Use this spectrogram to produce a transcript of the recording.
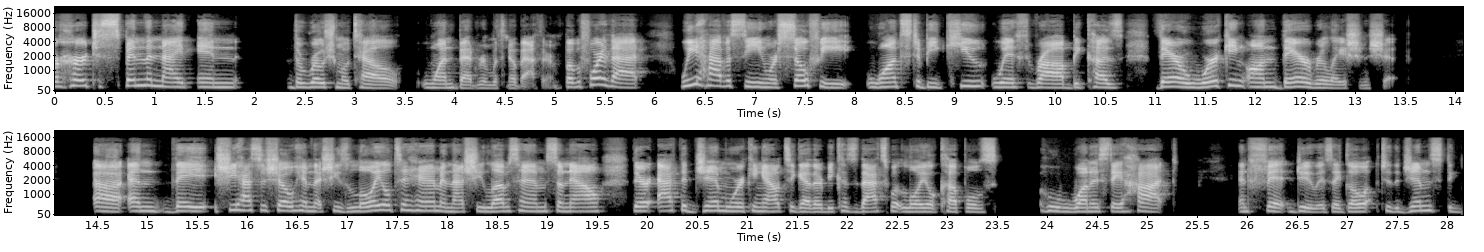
for her to spend the night in the Roach Motel, one bedroom with no bathroom. But before that, we have a scene where Sophie wants to be cute with Rob because they're working on their relationship. Uh, and they she has to show him that she's loyal to him and that she loves him. So now they're at the gym working out together because that's what loyal couples who want to stay hot and fit do is they go to the gyms to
